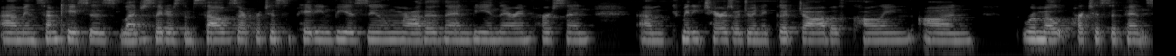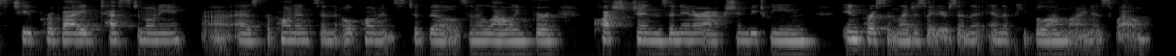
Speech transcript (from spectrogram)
Um, in some cases, legislators themselves are participating via Zoom rather than being there in person. Um, committee chairs are doing a good job of calling on remote participants to provide testimony uh, as proponents and opponents to bills and allowing for questions and interaction between in-person legislators and the, and the people online as well.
